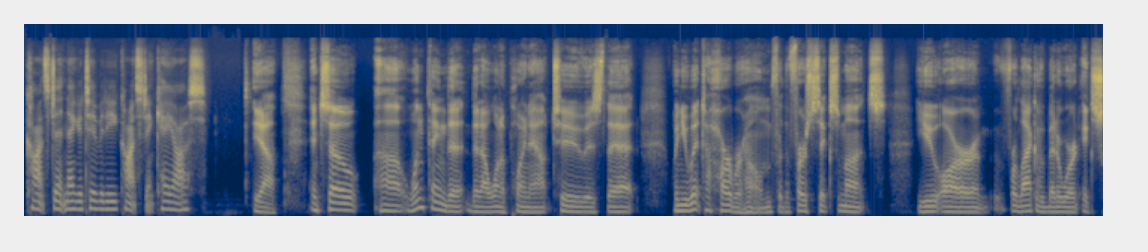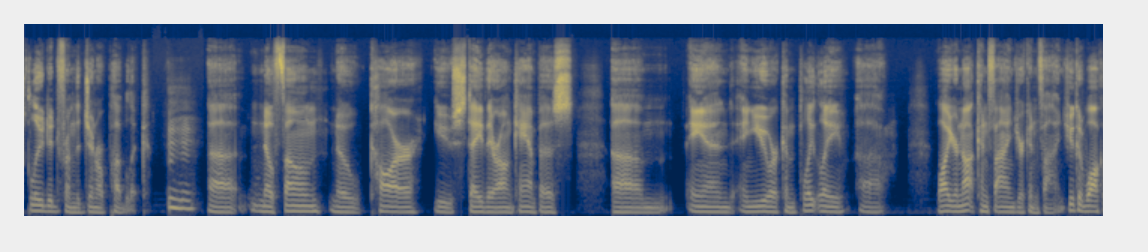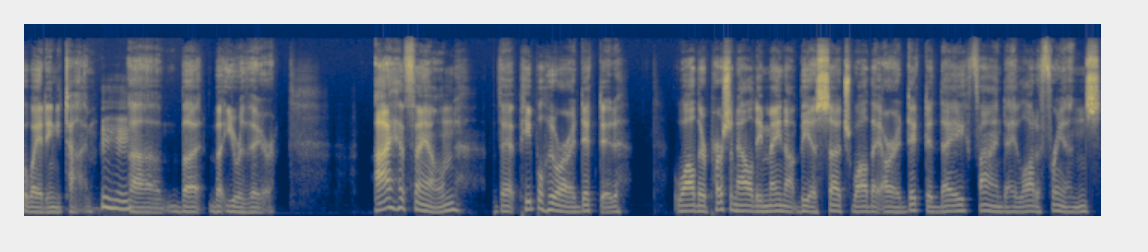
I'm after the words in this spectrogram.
constant negativity, constant chaos. Yeah. And so, uh, one thing that, that I want to point out too is that when you went to Harbor Home for the first six months, you are, for lack of a better word, excluded from the general public. hmm Uh, no phone, no car. You stay there on campus, um, and and you are completely. Uh, while you're not confined, you're confined. You could walk away at any time, hmm uh, but but you are there. I have found that people who are addicted, while their personality may not be as such, while they are addicted, they find a lot of friends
